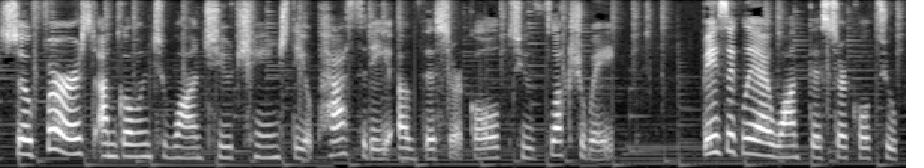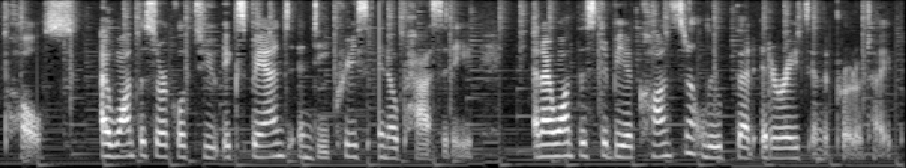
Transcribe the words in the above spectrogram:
So first, I'm going to want to change the opacity of this circle to fluctuate. Basically, I want this circle to pulse. I want the circle to expand and decrease in opacity, and I want this to be a constant loop that iterates in the prototype.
